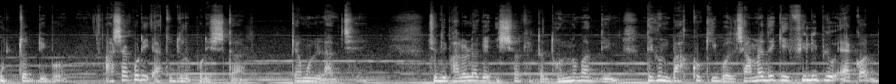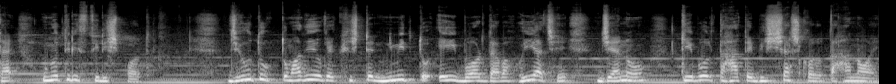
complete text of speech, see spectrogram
উত্তর দিব। আশা করি এতদূর পরিষ্কার। কেমন লাগছে? যদি ভালো লাগে ঈশ্বরকে একটা ধন্যবাদ দিন। দেখুন বাক্য কি বলছে। আমরা দেখি ফিলিপিও এক অধ্যায় উনত্রিশ তিরিশ পদ। যেহেতু তোমাদিওকে খ্রিস্টের নিমিত্ত এই বর দেওয়া হইয়াছে, যেন কেবল তাহাতে বিশ্বাস করো, তাহা নয়।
